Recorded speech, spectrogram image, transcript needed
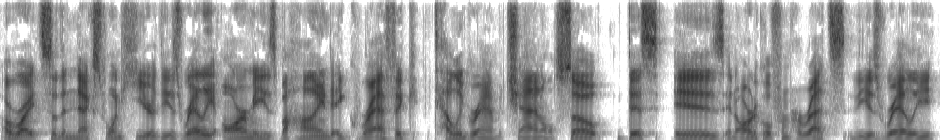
All right, so the next one here the Israeli army is behind a graphic Telegram channel. So, this is an article from Haaretz, the Israeli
